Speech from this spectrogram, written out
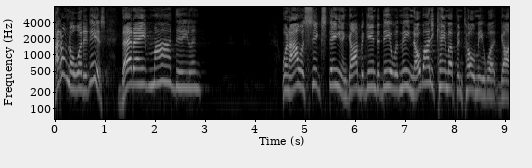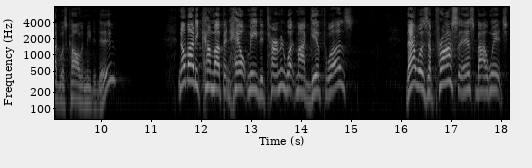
I don't know what it is. That ain't my dealing. When I was 16 and God began to deal with me, nobody came up and told me what God was calling me to do. Nobody come up and helped me determine what my gift was. That was a process by which,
